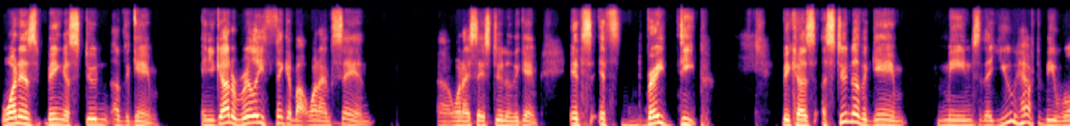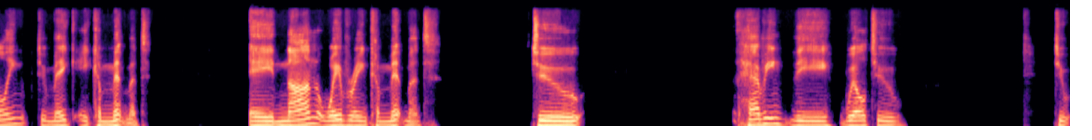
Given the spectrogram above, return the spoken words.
One is being a student of the game and you got to really think about what i'm saying uh, when i say student of the game. It's it's very deep because a student of the game means that you have to be willing to make a commitment, a non wavering commitment to having the will to to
